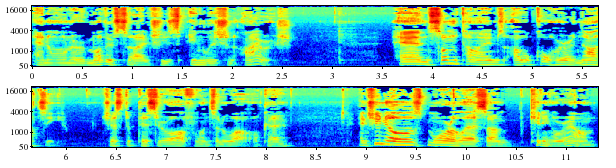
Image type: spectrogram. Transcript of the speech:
and on her mother's side, she's English and Irish. And sometimes I will call her a Nazi just to piss her off once in a while, okay? And she knows more or less I'm kidding around,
